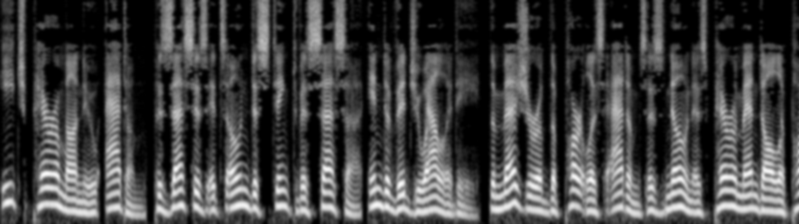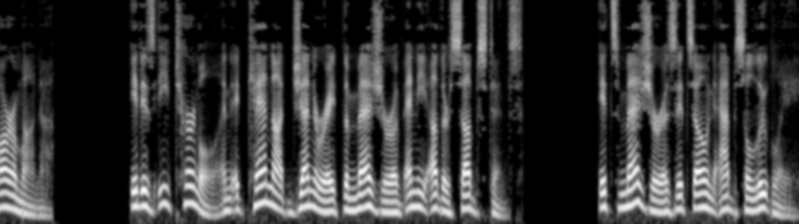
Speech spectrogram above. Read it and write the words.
Each paramanu atom possesses its own distinct visesa individuality. The measure of the partless atoms is known as paramandala paramana. It is eternal and it cannot generate the measure of any other substance. Its measure is its own absolutely.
